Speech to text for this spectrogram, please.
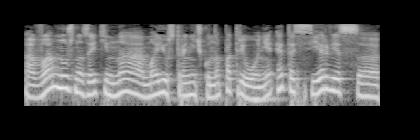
а, вам нужно зайти на мою страничку на Патреоне. Это сервис, э,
